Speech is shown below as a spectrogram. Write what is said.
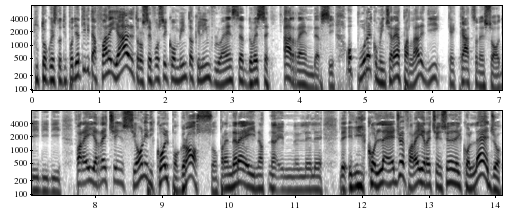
tutto questo tipo di attività, farei altro se fossi convinto che l'influencer dovesse arrendersi. Oppure comincerei a parlare di, che cazzo ne so, di, di, di farei recensioni di colpo grosso, prenderei no, le, le, le, il collegio e farei recensioni del collegio,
